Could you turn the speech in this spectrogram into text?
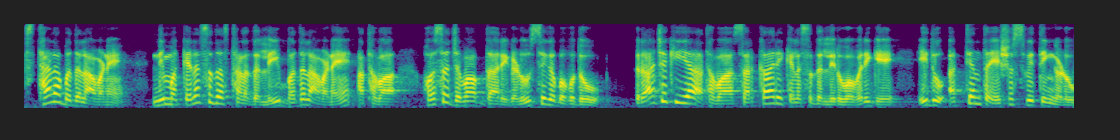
ಸ್ಥಳ ಬದಲಾವಣೆ, ನಿಮ್ಮ ಕೆಲಸದ ಸ್ಥಳದಲ್ಲಿ ಬದಲಾವಣೆ ಅಥವಾ ಹೊಸ ಜವಾಬ್ದಾರಿಗಳು ಸಿಗಬಹುದು. ರಾಜಕೀಯ ಅಥವಾ ಸರ್ಕಾರಿ ಕೆಲಸದಲ್ಲಿರುವವರಿಗೆ ಇದು ಅತ್ಯಂತ ಯಶಸ್ವಿ ತಿಂಗಳು.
